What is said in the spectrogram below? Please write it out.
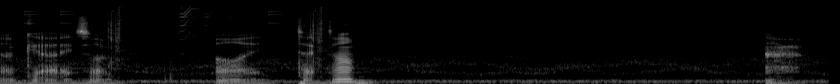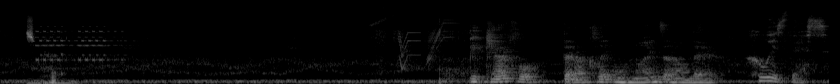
Okay, so I detector. Let's put Be careful. There are claymore mines around there. Who is this?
